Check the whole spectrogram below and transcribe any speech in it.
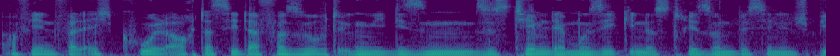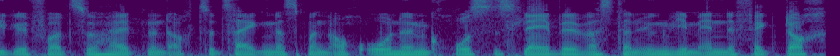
auf jeden Fall echt cool, auch dass sie da versucht, irgendwie diesem System der Musikindustrie so ein bisschen den Spiegel vorzuhalten und auch zu zeigen, dass man auch ohne ein großes Label, was dann irgendwie im Endeffekt doch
